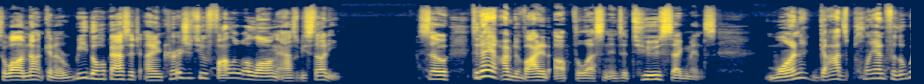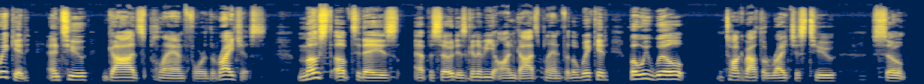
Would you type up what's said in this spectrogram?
so while I'm not going to read the whole passage, I encourage you to follow along as we study. So, today I've divided up the lesson into two segments. One, God's plan for the wicked, and to God's plan for the righteous. Most of today's episode is going to be on God's plan for the wicked, but we will talk about the righteous too. So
